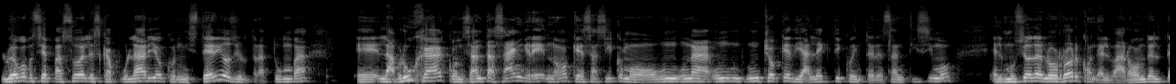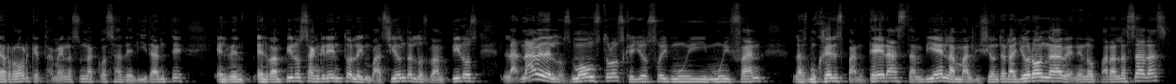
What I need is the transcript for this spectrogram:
Luego se pasó el escapulario con Misterios de Ultratumba. Eh, la bruja con santa sangre, ¿no? Que es así como un, un, choque dialéctico interesantísimo. El Museo del Horror con el Varón del Terror, que también es una cosa delirante. El, el, Vampiro Sangriento, La Invasión de los Vampiros, La Nave de los Monstruos, que yo soy muy, muy fan. Las Mujeres Panteras también, La Maldición de la Llorona, Veneno para las Hadas.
